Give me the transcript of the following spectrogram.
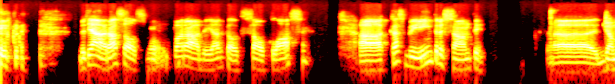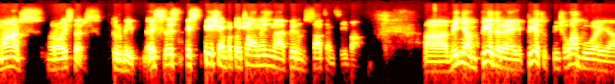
Bet jā, Rasels parādīja atkal savu klasi. Uh, kas bija interesanti? Uh, Džamārs Roisters. Tur bija. Es, es, es tiešām par to čalu nezināju pirms sacensībām. Uh, viņam piederēja pietup, viņš laboja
